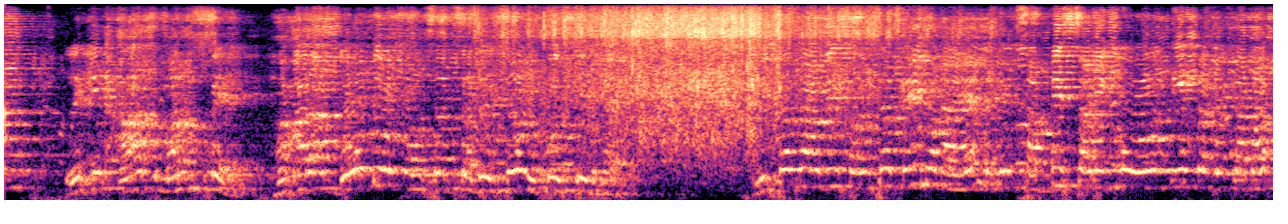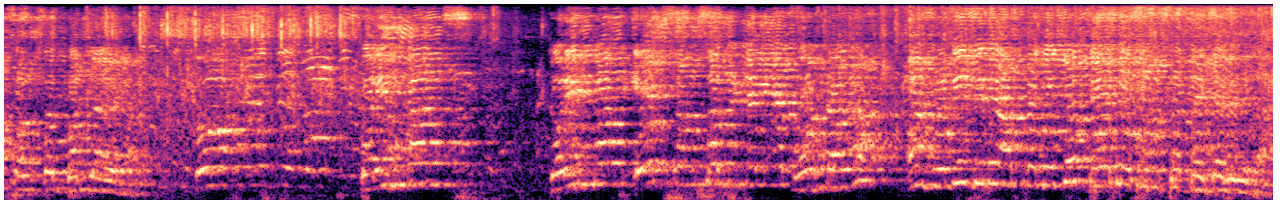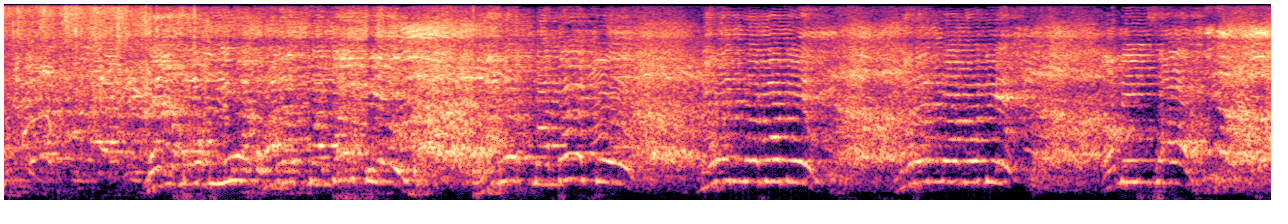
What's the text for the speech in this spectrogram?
लेकिन आज मंच में हमारा दो दो संसद सदस्य उपस्थित है। का अभी संसद नहीं बना है, लेकिन छब्बीस तारीख को तीन बजे का बाद संसद बन जाएगा। तो करीमगंज करीमगंज एक संसद के लिए वोट डाला और मोदी जी ने आप को दो दो संसद मैंने सब लिया भारत माता के ভারত মাতাকে নরেন্দ্র মোদী। নরেন্দ্র মোদী। অমিত শাহ।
